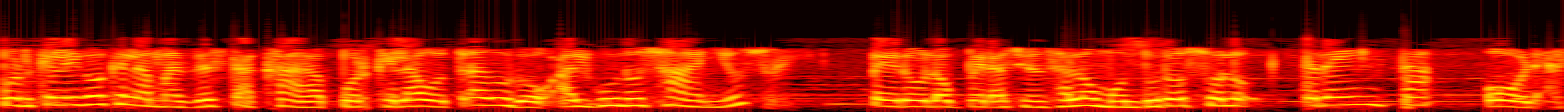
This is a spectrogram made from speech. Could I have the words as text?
¿Por qué le digo que la más destacada? Porque la otra duró algunos años, pero la operación Salomón duró solo 30 horas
